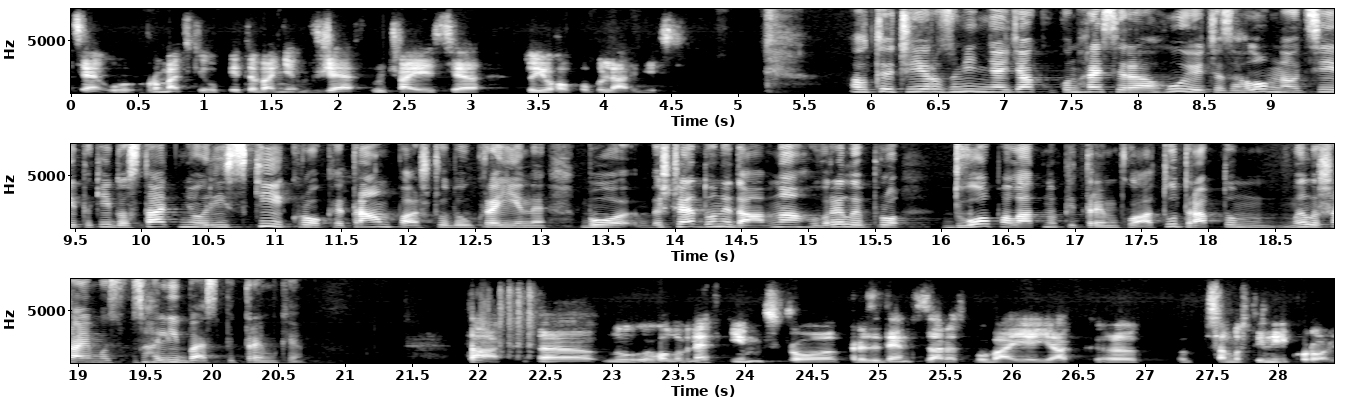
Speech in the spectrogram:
це у громадське опитування вже включається до його популярність. А от чи є розуміння, як у конгресі реагують загалом на ці такі достатньо різкі кроки Трампа щодо України? Бо ще донедавна говорили про двопалатну підтримку, а тут раптом ми лишаємось взагалі без підтримки. Так, е, ну головне в тім, що президент зараз буває як е, самостійний король.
